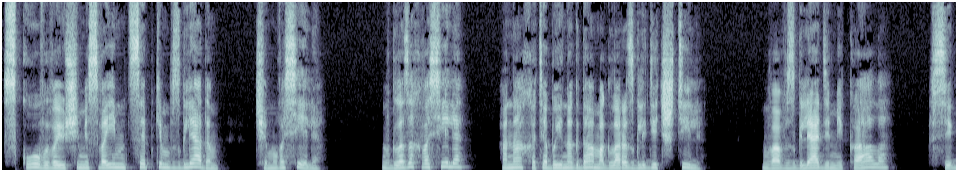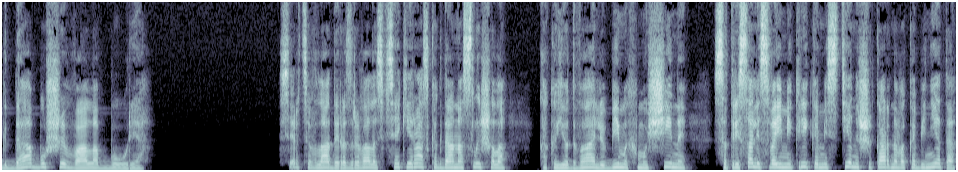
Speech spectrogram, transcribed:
сковывающими своим цепким взглядом, чем у Василя. В глазах Василя она хотя бы иногда могла разглядеть штиль. Во взгляде Микала всегда бушевала буря. Сердце Влады разрывалось всякий раз, когда она слышала, как ее два любимых мужчины сотрясали своими криками стены шикарного кабинета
